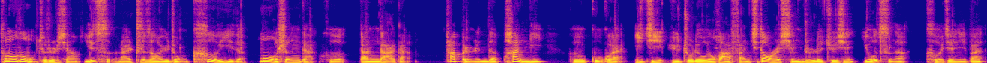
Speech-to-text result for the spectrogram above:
特隆赫姆就是想以此来制造一种刻意的陌生感和尴尬感。他本人的叛逆和古怪，以及与主流文化反其道而行之的决心，由此呢可见一斑。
